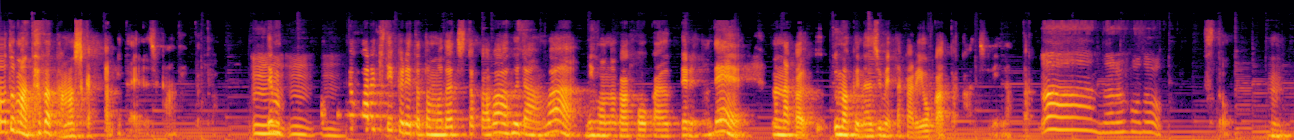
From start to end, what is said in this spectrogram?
本当まあただ楽しかったみたいな時間だったと。でもうんうんうん東京から来てくれた友達とかは普段は日本の学校通ってるので、まあ、なんかううまくなじめたから良かった感じになったああ、なるほど。うん、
